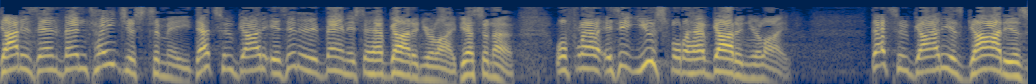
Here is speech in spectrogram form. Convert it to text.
God is advantageous to me. That's who God is. Is it an advantage to have God in your life? Yes or no? Well, flat, is it useful to have God in your life? That's who God is. God is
